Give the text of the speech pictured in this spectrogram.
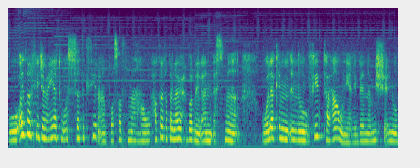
وأيضا في جمعيات ومؤسسات كثيرة أنا تواصلت معها وحقيقة لا يحضرني الآن الأسماء ولكن إنه في تعاون يعني بيننا مش إنه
